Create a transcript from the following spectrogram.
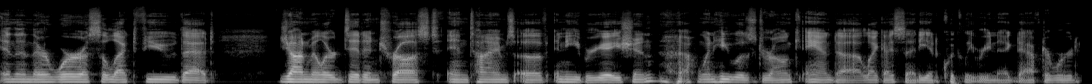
And then there were a select few that John Miller did entrust in times of inebriation when he was drunk. And uh, like I said, he had quickly reneged afterward.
